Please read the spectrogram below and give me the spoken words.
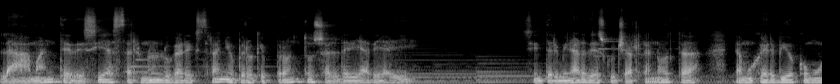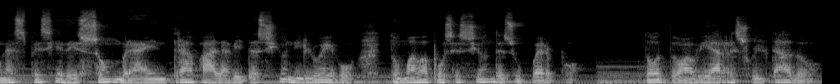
La amante decía estar en un lugar extraño, pero que pronto saldría de ahí. Sin terminar de escuchar la nota, la mujer vio como una especie de sombra entraba a la habitación y luego tomaba posesión de su cuerpo. Todo había resultado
